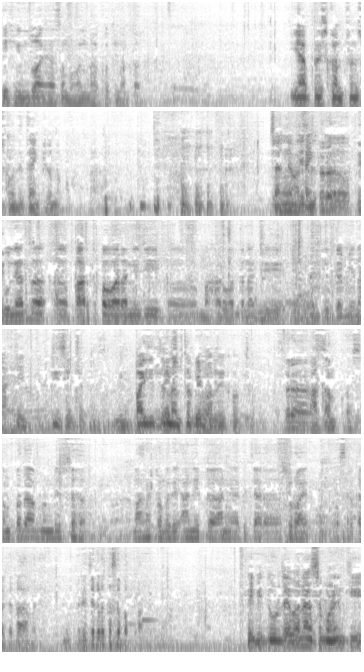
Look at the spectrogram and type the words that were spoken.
ही हिंदू आहे असं मोहन भागवत म्हणतात. या प्रेस कॉन्फरन्समध्ये थँक्यू नको. पुण्याचा पार्थ पवारांनी जी महारवतनाची जी जमीन आहे. याच्यात पाहिजे तर नंतर संपदा मुंडेसह महाराष्ट्रामध्ये अनेक अन्याय विचार सुरू आहेत या सरकारच्या काळामध्ये. तर याच्याकडे कसं बघता? हे मी दुर्दैवानं असं म्हणेन की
